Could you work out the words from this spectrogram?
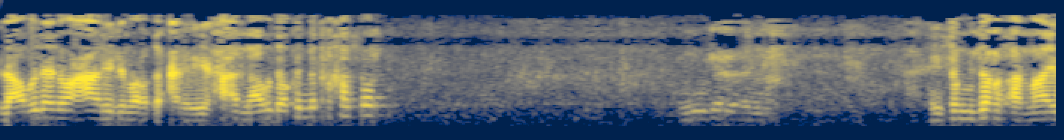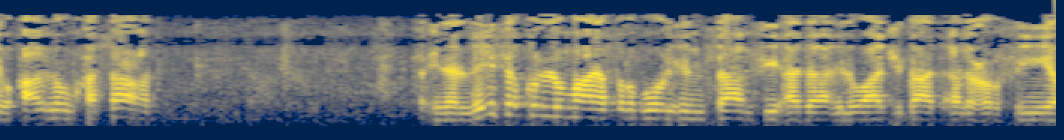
لابد أن أعالج مرض عليه حال لابد أنك خسرت ليس مجرد ما يقال له خسارة. فإذا ليس كل ما يطلبه الإنسان في أداء الواجبات العرفية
